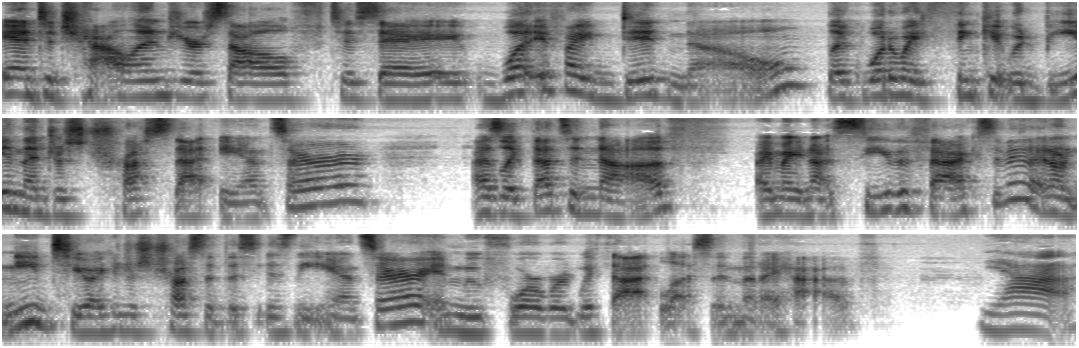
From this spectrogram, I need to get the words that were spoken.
And to challenge yourself to say what if i did know? Like what do i think it would be? And then just trust that answer. As like that's enough. I might not see the facts of it. I don't need to. I can just trust that this is the answer and move forward with that lesson that i have yeah,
